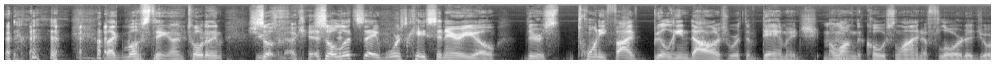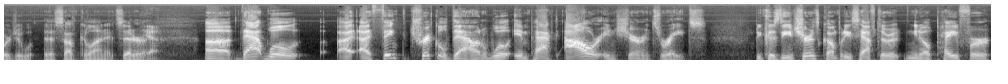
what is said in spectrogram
like most things, I'm totally so. So let's say worst case scenario, there's 25 billion dollars worth of damage Mm-hmm. along the coastline of Florida, Georgia, uh, South Carolina, et cetera. Yeah. Uh, that will, I, I think, trickle down will impact our insurance rates because the insurance companies have to, you know, pay for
